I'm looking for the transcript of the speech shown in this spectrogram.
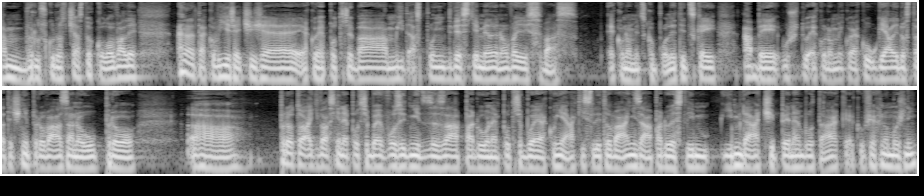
tam v Rusku dost často kolovaly takové řeči, že jako je potřeba mít aspoň 200 milionový svaz ekonomicko-politický, aby už tu ekonomiku jako udělali dostatečně provázanou pro uh, proto, ať vlastně nepotřebuje vozit nic ze západu, nepotřebuje jako nějaký slitování západu, jestli jim dá čipy nebo tak, jako všechno možný.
